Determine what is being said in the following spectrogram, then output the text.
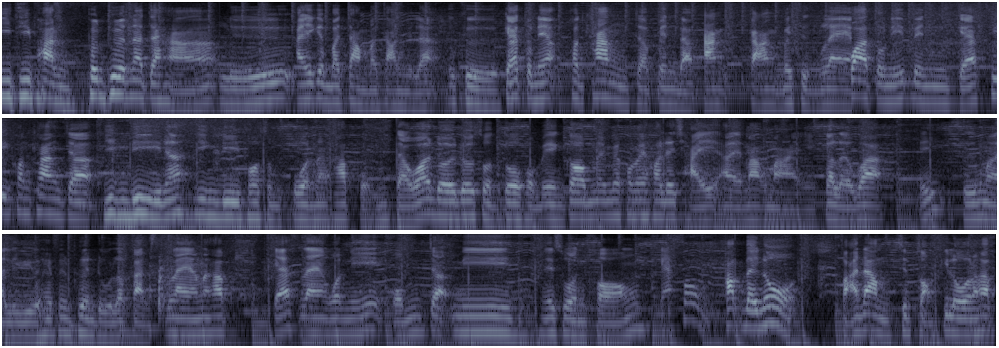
ET พันเพื่อนๆน่าจะหา หรือไอ้กันประจำประจำอยู่แล้ว ก็คือแก๊สตัวเนี้ยค่อนข้างจะเป็นแบบกลางกลางไปถึงแรงว่าตัวนี้เป็นแก๊สที่ค่อนข้างจะยิงดีนะ ยิงดีพอสมควรนะครับผมแต่ว่าโดยโดยส่วนตัวผมเองก็ไม่ไม่ค่อยไม่ค่อยได้ใช้อะไรมากมาย ก็เลยว่าซื้อมารีวิวให้เพื่อนๆดูแล้วกันแรงนะครับแก๊สแรงวันนี้ผมจะมีในส่วนของแก๊สส้มพับไดโนฝาดำ12 กิโลนะครับ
